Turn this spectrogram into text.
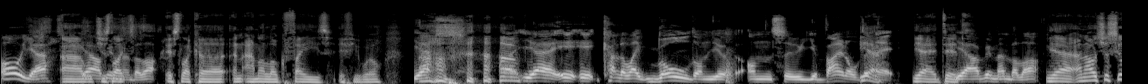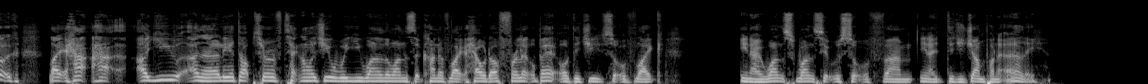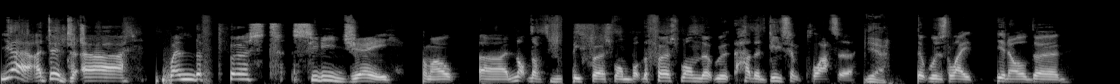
Oh, yeah. uh, yeah, which I is like that. it's like a an analog phase, if you will. Yes. Um, Uh, yeah, it, it kind of like rolled on your onto your vinyl, didn't yeah, it? yeah, it did. Yeah, I remember that. Yeah, and I was just sort of like, how, how are you an early adopter of technology, or were you one of the ones that kind of like held off for a little bit, or did you sort of like, you know, once once it was sort of, um, you know, did you jump on it early? Yeah, I did. Uh, when the first CDJ come out, uh, not the very first one, but the first one that w- had a decent platter, Yeah, that was like you know the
